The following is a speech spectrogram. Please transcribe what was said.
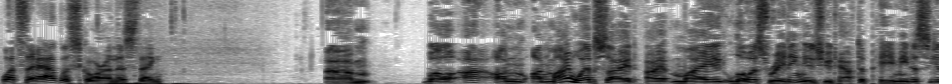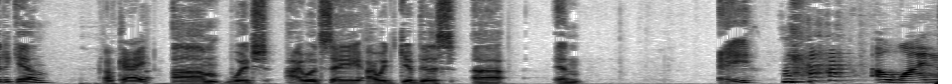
what's the Atlas score on this thing? Well, uh, on on my website, I, my lowest rating is you'd have to pay me to see it again. Okay. Um, which I would say I would give this uh, an A A one.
